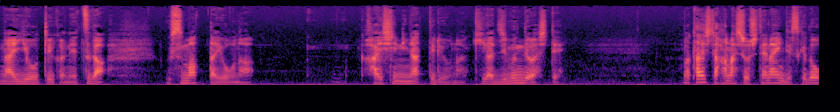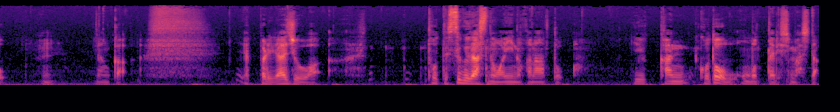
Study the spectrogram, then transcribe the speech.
内容というか熱が薄まったような配信になってるような気が自分ではして、まあ、大した話をしてないんですけど、うん、なんかやっぱりラジオは撮ってすぐ出すのがいいのかなというかんことを思ったりしました。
